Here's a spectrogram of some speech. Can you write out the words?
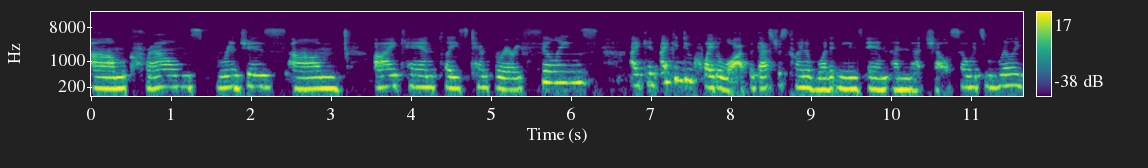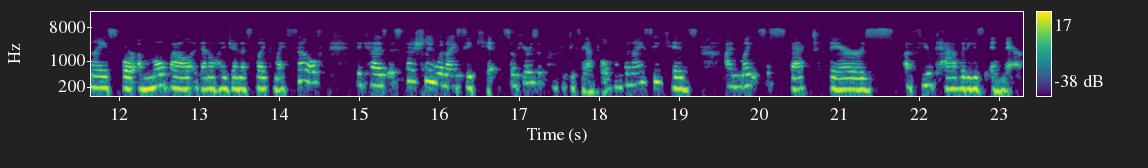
um, crowns, bridges, um, I can place temporary fillings. I can I can do quite a lot, but that's just kind of what it means in a nutshell. So it's really nice for a mobile dental hygienist like myself because especially when I see kids. So here's a perfect example. When I see kids, I might suspect there's a few cavities in there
